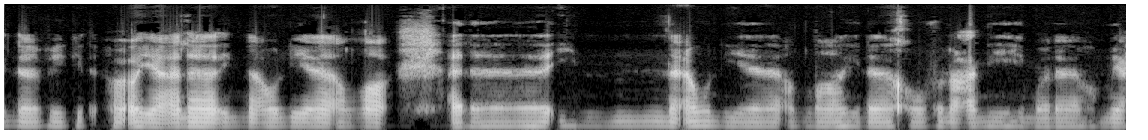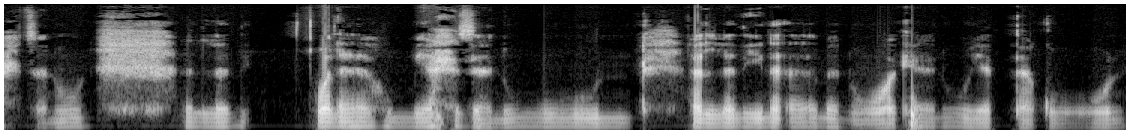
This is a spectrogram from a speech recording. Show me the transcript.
إن في كتاب oh, يا ألا إن أولياء الله ألا إن أولياء الله لا خوف عليهم ولا هم يحزنون. الذي ولا هم يحزنون. الذين آمنوا وكانوا يتقون.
